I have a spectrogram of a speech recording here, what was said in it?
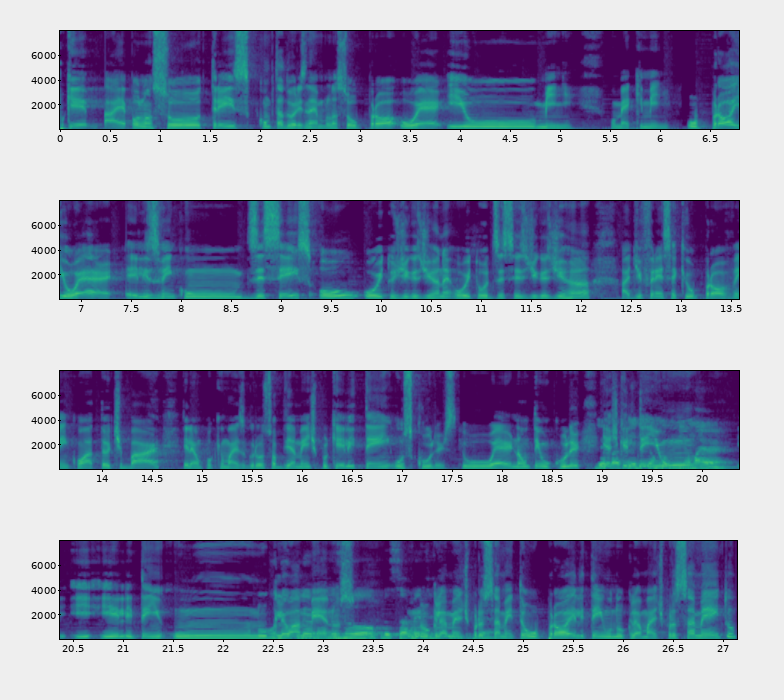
porque a Apple lançou três computadores, né? Lançou o Pro, o Air e o Mini, o Mac Mini. O Pro e o Air, eles vêm com 16 ou 8 GB de RAM, né? 8 ou 16 GB de RAM. A diferença é que o Pro vem com a Touch Bar, ele é um pouquinho mais grosso, obviamente, porque ele tem os coolers. O Air não tem o cooler E e, a acho que ele tem é um um... E, e ele tem um núcleo, a núcleo menos. no O processamento núcleo a menos de processamento. Então o Pro ele tem um núcleo a mais de processamento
